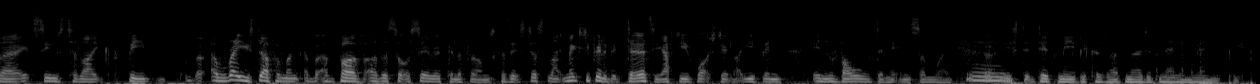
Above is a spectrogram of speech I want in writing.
uh, it seems to like be raised up among above other sort of serial killer films because it's just like makes you feel a bit dirty after you've watched it, like you've been involved in it in some way. Or at least it did me because I've murdered many, many people.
